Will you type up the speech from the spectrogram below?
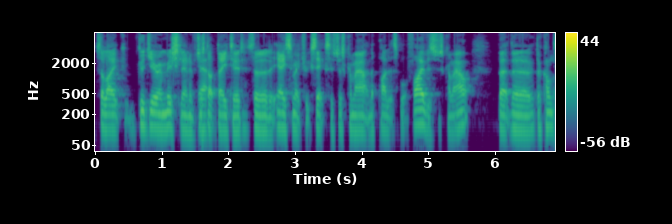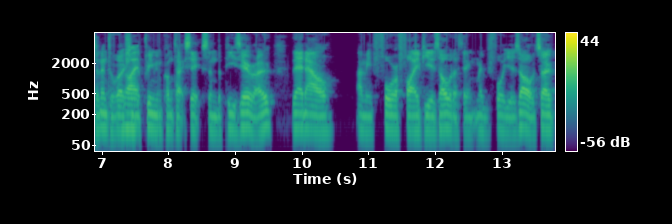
so like Goodyear and Michelin have just yeah. updated, so the asymmetric six has just come out and the Pilot Sport five has just come out, but the the Continental version, right. the Premium Contact six and the P zero, they're now I mean, four or five years old, I think, maybe four years old. So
